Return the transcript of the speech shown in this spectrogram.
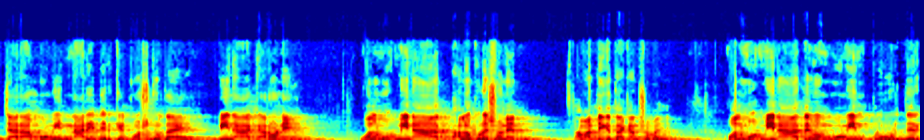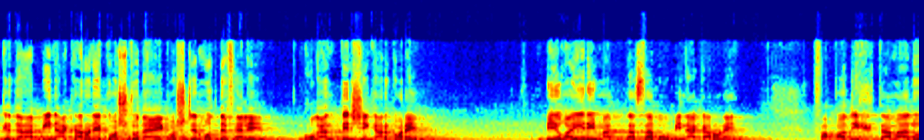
যারা মুমিন নারীদেরকে কষ্ট দেয় বিনা কারণে ওয়াল মুমিনাত ভালো করে শোনেন আমার দিকে তাকান সবাই ওয়াল মুমিনাত এবং মুমিন পুরুষদেরকে যারা বিনা কারণে কষ্ট দেয় কষ্টের মধ্যে ফেলে ভোগান্তির শিকার করে বেগৈরি মাক্তাসাবু বিনা কারণে ফকদিহ তামালু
